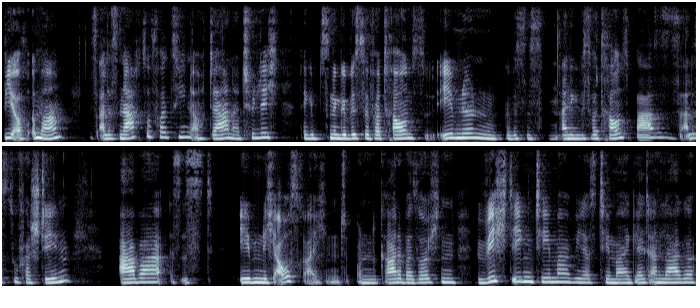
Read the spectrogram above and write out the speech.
wie auch immer. Das alles nachzuvollziehen. Auch da natürlich, da gibt es eine gewisse Vertrauensebene, ein gewisses, eine gewisse Vertrauensbasis, ist alles zu verstehen. Aber es ist eben nicht ausreichend. Und gerade bei solchen wichtigen Themen wie das Thema Geldanlage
